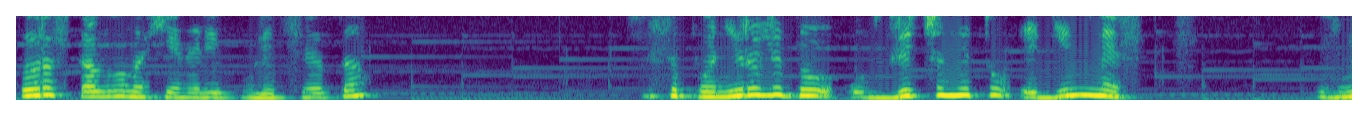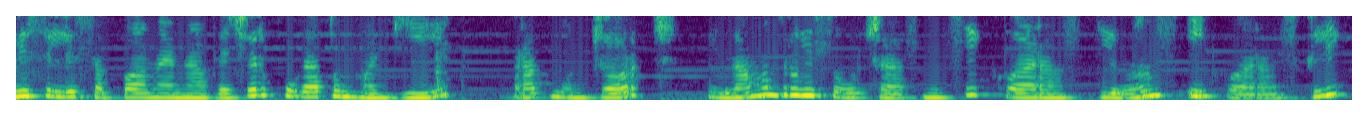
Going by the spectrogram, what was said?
Той разказва на Хенери и полицията, че са планирали до отвличането един месец. Измислили са плана една вечер, когато Маги, брат му Джордж и двама други съучастници, Кларан Стивенс и Кларан Клик,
